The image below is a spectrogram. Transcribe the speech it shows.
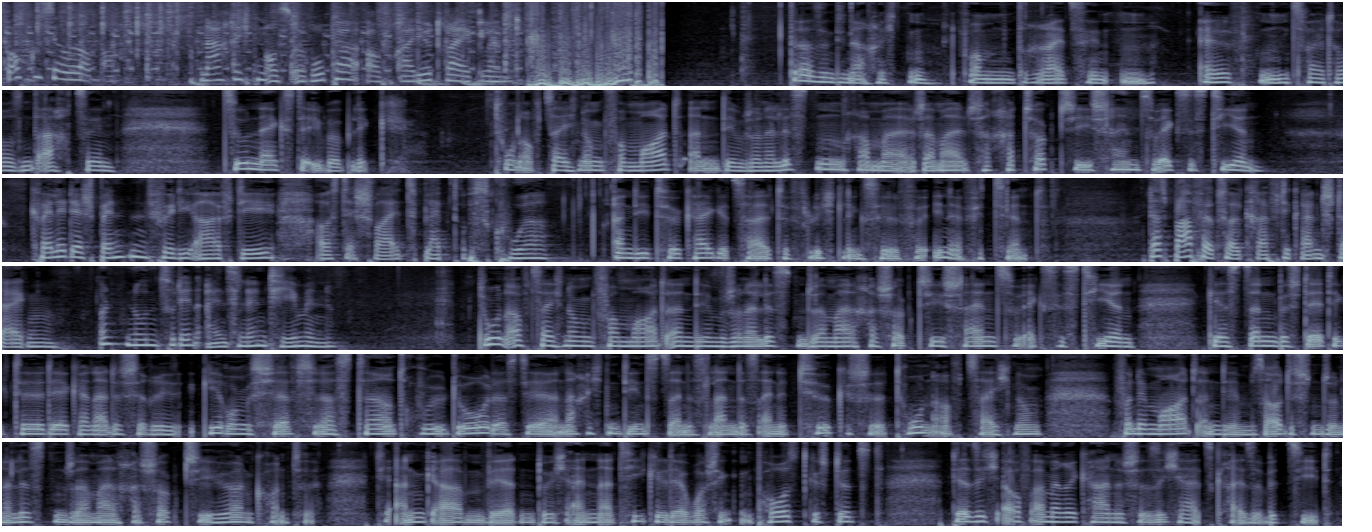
Fokus Europa. Nachrichten aus Europa auf Radio Dreieckland. Da sind die Nachrichten vom 13.11.2018. Zunächst der Überblick. Tonaufzeichnungen vom Mord an dem Journalisten Jamal Khashoggi scheinen zu existieren. Quelle der Spenden für die AfD aus der Schweiz bleibt obskur. An die Türkei gezahlte Flüchtlingshilfe ineffizient. Das BAföG soll kräftig ansteigen. Und nun zu den einzelnen Themen. Tonaufzeichnungen vom Mord an dem Journalisten Jamal Khashoggi scheinen zu existieren. Gestern bestätigte der kanadische Regierungschef Justin Trudeau, dass der Nachrichtendienst seines Landes eine türkische Tonaufzeichnung von dem Mord an dem saudischen Journalisten Jamal Khashoggi hören konnte. Die Angaben werden durch einen Artikel der Washington Post gestützt, der sich auf amerikanische Sicherheitskreise bezieht.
